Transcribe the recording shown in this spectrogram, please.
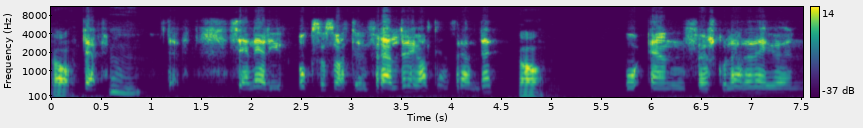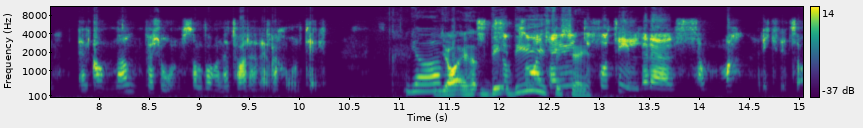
Ja. det är det. det är det. Sen är det ju också så att en förälder är ju alltid en förälder. Ja. Och en förskollärare är ju en, en annan person som barnet har en relation till. Ja, Ja, det, det så, är så man ju kan ju inte få till det där samma riktigt så.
